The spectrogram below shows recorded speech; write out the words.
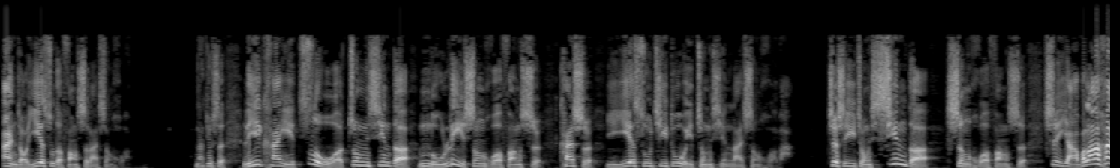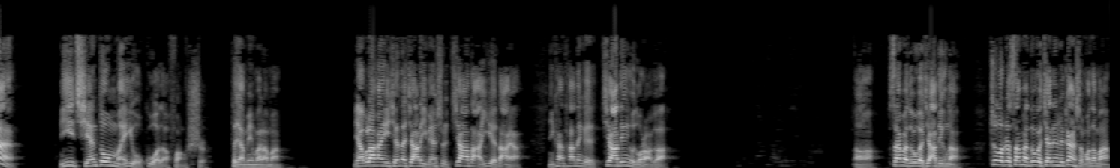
按照耶稣的方式来生活，那就是离开以自我中心的努力生活方式，开始以耶稣基督为中心来生活吧。这是一种新的生活方式，是亚伯拉罕以前都没有过的方式。大家明白了吗？亚伯拉罕以前在家里边是家大业大呀，你看他那个家丁有多少个？啊，三百多个家丁呢。知道这三百多个家丁是干什么的吗？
